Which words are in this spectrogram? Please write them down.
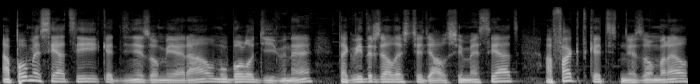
a po mesiaci, keď nezomieral, mu bolo divné, tak vydržal ešte ďalší mesiac a fakt, keď nezomrel,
